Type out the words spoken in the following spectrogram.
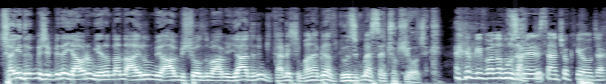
Çayı dökmüşüm bir de yavrum yanımdan da ayrılmıyor. Abi bir şey oldu mu abi? Ya dedim ki kardeşim bana biraz gözükmezsen çok iyi olacak. bir bana huzur Uzak. verirsen çok iyi olacak.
